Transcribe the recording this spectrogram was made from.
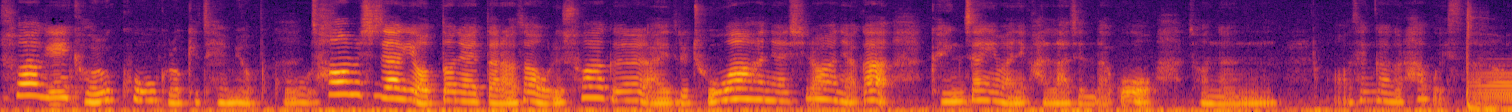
수학이 결코 그렇게 재미없고 처음 시작이 어떠냐에 따라서 우리 수학을 아이들이 좋아하냐 싫어하냐가 굉장히 많이 갈라진다고 저는 어, 생각을 하고 있어요.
